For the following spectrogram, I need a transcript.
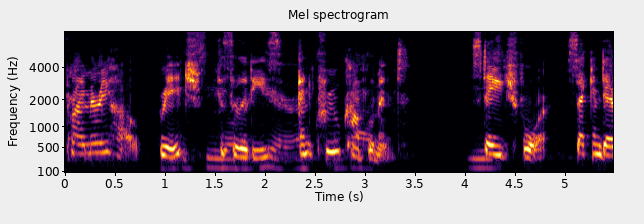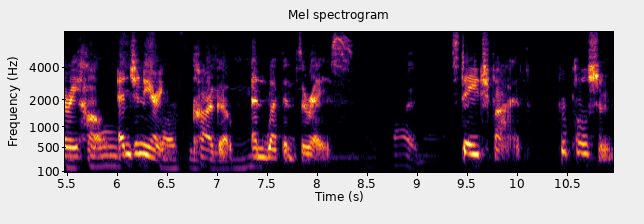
Primary Hull, Bridge, Facilities, and Crew Complement. Stage 4 Secondary Hull, Engineering, Cargo, and Weapons Arrays. I'm gonna try it now. Stage 5 Propulsion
